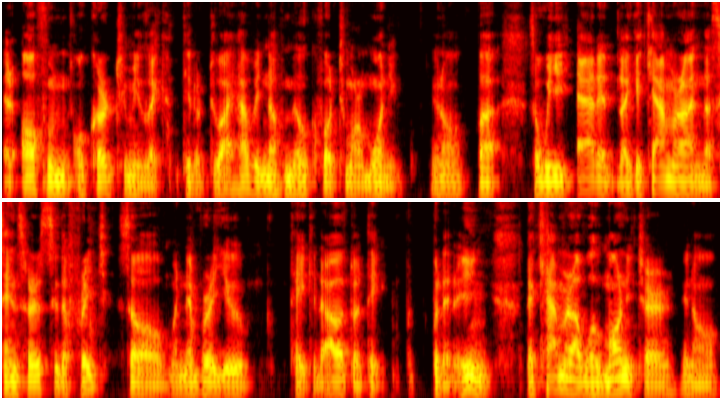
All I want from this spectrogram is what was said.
it often occurred to me like, do I have enough milk for tomorrow morning? You know, but so we added like a camera and the sensors to the fridge. So whenever you take it out or take put it in, the camera will monitor, you know,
